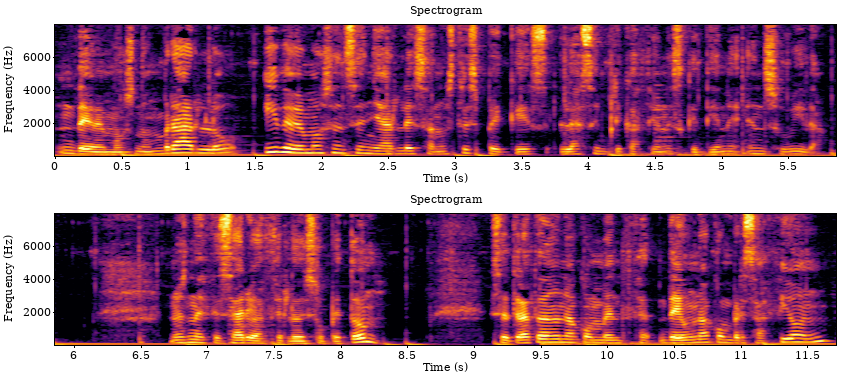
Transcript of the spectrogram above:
debemos nombrarlo y debemos enseñarles a nuestros peques las implicaciones que tiene en su vida. No es necesario hacerlo de sopetón. Se trata de una, conversación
